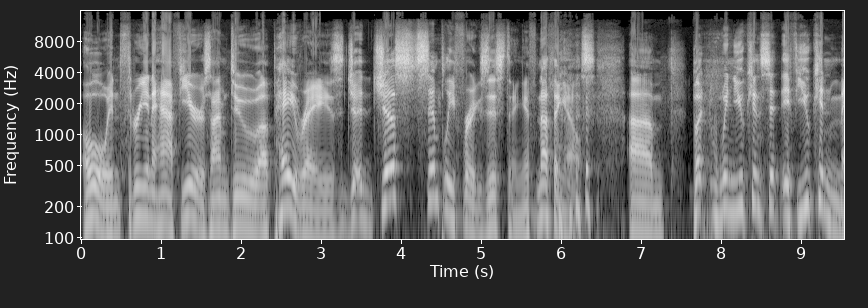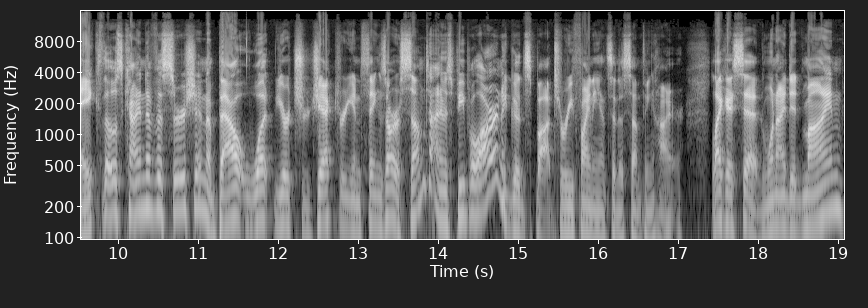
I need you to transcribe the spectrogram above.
oh, in three and a half years, I'm due a pay raise j- just simply for existing, if nothing else. um, but when you can sit, if you can make those kind of assertion about what your trajectory and things are, sometimes people are in a good spot to refinance into something higher. Like I said, when I did mine,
